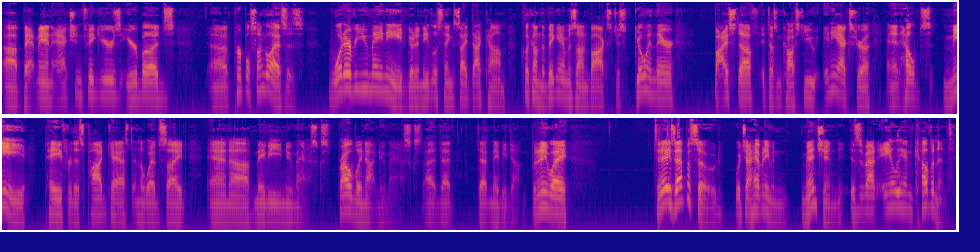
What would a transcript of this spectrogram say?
uh, Batman action figures, earbuds, uh, purple sunglasses. Whatever you may need, go to needlessthingssite.com, click on the big Amazon box, just go in there, buy stuff. It doesn't cost you any extra, and it helps me pay for this podcast and the website and uh, maybe new masks. Probably not new masks. Uh, that that may be done. But anyway, today's episode, which I haven't even mentioned, is about Alien Covenant.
